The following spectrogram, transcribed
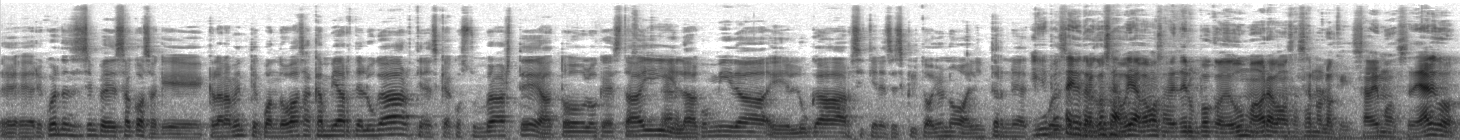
eh, recuérdense siempre de esa cosa, que claramente cuando vas a cambiar de lugar, tienes que acostumbrarte a todo lo que está ahí, Claro. la comida, el lugar, si tienes escritorio o no, el internet. Y después hay otra cosa, voy a, vamos a vender un poco de humo, ahora vamos a hacernos lo que sabemos de algo.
